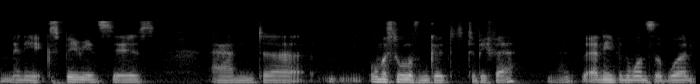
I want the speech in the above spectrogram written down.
many experiences, and uh, almost all of them good, to be fair, you know? and even the ones that weren't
